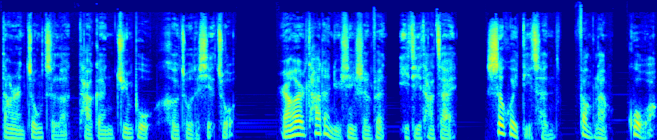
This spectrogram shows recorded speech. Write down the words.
当然终止了她跟军部合作的写作。然而，她的女性身份以及她在社会底层放浪过往，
